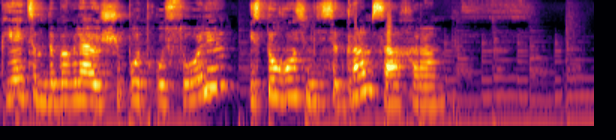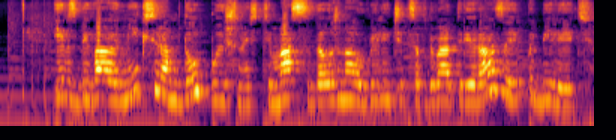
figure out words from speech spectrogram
К яйцам добавляю щепотку соли и 180 грамм сахара и взбиваю миксером до пышности. Масса должна увеличиться в 2-3 раза и побелеть.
